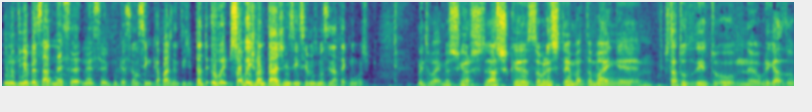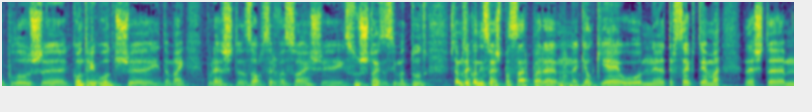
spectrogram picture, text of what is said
eu não tinha pensado nessa, nessa implicação. Sim, capaz de atingir. Portanto, eu vejo, só vejo vantagens em sermos uma cidade tecnológica. Muito bem, meus senhores, acho que sobre este tema também eh, está tudo dito. Eh, obrigado pelos eh, contributos eh, e também por estas observações eh, e sugestões acima de tudo. Estamos em condições de passar para hum, aquele que é o hum, terceiro tema desta hum,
